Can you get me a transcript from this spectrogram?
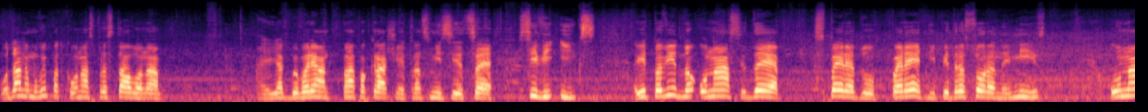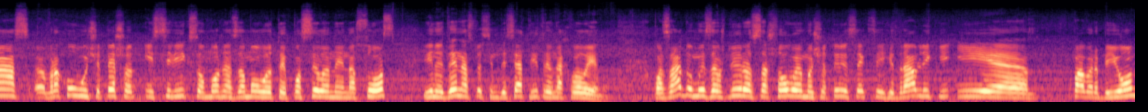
У даному випадку у нас представлена якби варіант на покращення трансмісії це CVX. Відповідно, у нас іде спереду передній підресорений міст. У нас, е, враховуючи те, що із CVX можна замовити посилений насос, він йде на 170 літрів на хвилину. Позаду ми завжди розташовуємо 4 секції гідравліки і е, Power Beyond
